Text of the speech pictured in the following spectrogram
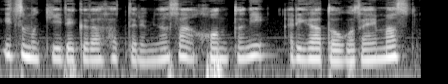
いつも聞いてくださってる皆さん、本当にありがとうございます。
